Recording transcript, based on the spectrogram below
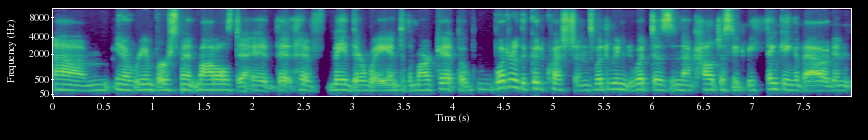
um, you know, reimbursement models that, have made their way into the market. But what are the good questions? What do we, what does an oncologist need to be thinking about and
